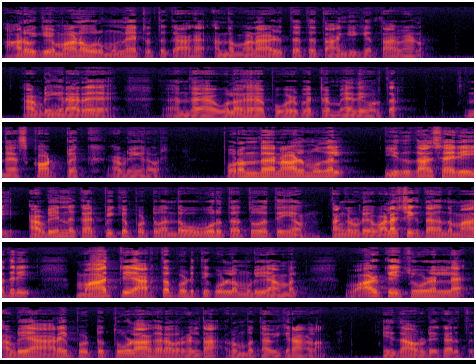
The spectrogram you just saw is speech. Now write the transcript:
ஆரோக்கியமான ஒரு முன்னேற்றத்துக்காக அந்த மன அழுத்தத்தை தாங்கிக்கத்தான் வேணும். அப்படிங்கிறாரு அந்த உலக புகழ்பெற்ற மேதை ஒருத்தர். இந்த ஸ்காட் பெக் அப்படிங்கிறவர். பிறந்த நாள் முதல் இதுதான் சரி அப்படின்னு கற்பிக்கப்பட்டு வந்த ஒவ்வொரு தத்துவத்தையும் தங்களுடைய வளர்ச்சிக்கு தகுந்த மாதிரி மாற்றி அர்த்தப்படுத்தி கொள்ள முடியாமல் வாழ்க்கை சூழலில் அப்படியே அரைப்பட்டு தூளாகிறவர்கள் தான் ரொம்ப தவிக்கிறாங்களாம். இதுதான் அவருடைய கருத்து.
